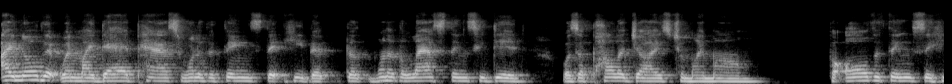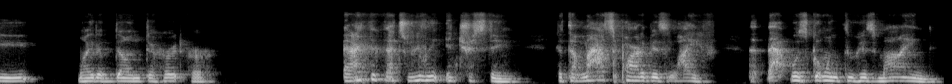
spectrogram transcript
I know that when my dad passed, one of the things that he that the one of the last things he did was apologize to my mom for all the things that he might have done to hurt her. And I think that's really interesting that the last part of his life that that was going through his mind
